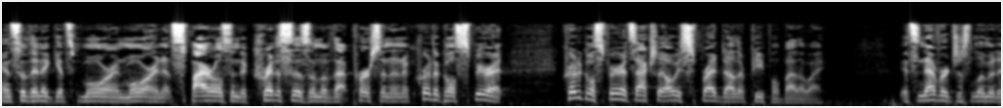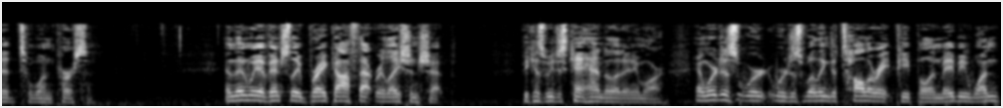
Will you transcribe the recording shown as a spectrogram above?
And so then it gets more and more, and it spirals into criticism of that person and a critical spirit. Critical spirits actually always spread to other people, by the way. It's never just limited to one person. And then we eventually break off that relationship because we just can't handle it anymore. And we're just, we're, we're just willing to tolerate people. And maybe one,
